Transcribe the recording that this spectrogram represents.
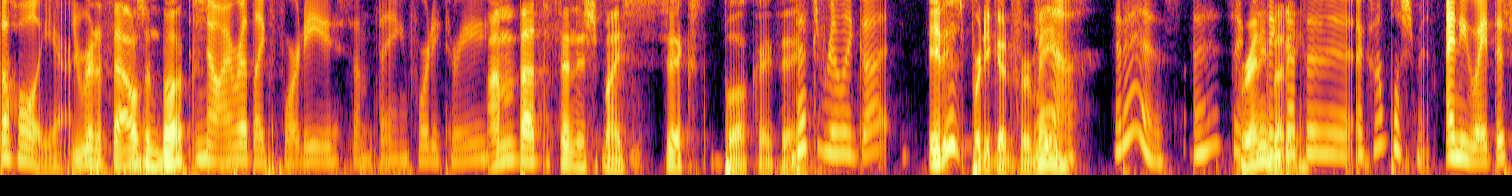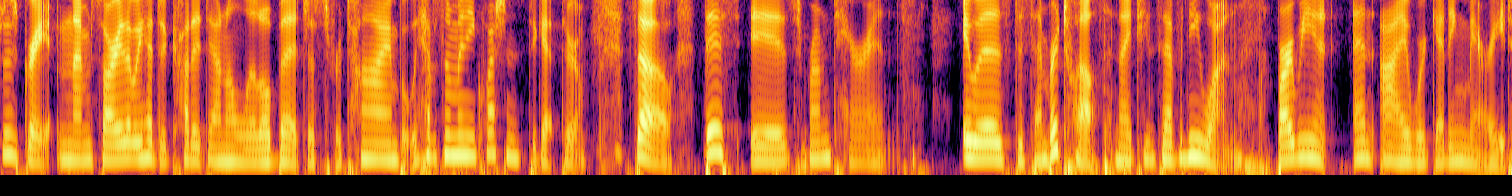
the whole year. you read a thousand books? No, I read like forty something, forty three. I'm about to finish my sixth book, I think. That's really good. it is pretty good for me. Yeah, it is. I think- For I anybody. think that's an accomplishment. Anyway, this was great. And I'm sorry that we had to cut it down a little bit just for time, but we have so many questions to get through. So this is from Terrence. It was December 12th, 1971. Barbie and I were getting married.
